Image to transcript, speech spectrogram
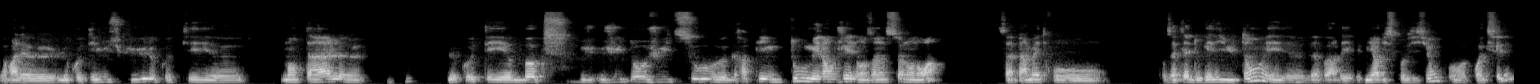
Il y aura le, côté muscu, le côté euh, mental, euh, le côté euh, boxe, judo, jiu-jitsu, grappling, tout mélangé dans un seul endroit. Ça va permettre aux, athlètes de gagner du temps et d'avoir les, meilleures dispositions pour, pour exceller.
